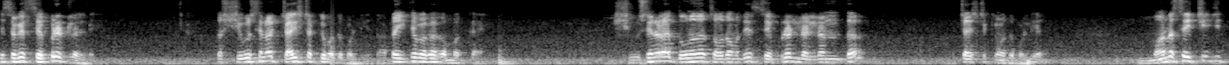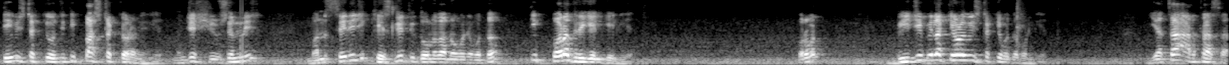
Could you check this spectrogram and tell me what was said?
हे सगळे सेपरेट लढले. तर शिवसेना चाळीस टक्के मतं पडली आहेत. आता इथे बघा गंमत काय शिवसेनेला दोन हजार चौदामध्ये सेपरेट लढल्यानंतर चाळीस टक्के मतं पडली आहेत. मनसेची जी तेवीस टक्के होती ती पाच टक्क्यावर आलेली आहेत. म्हणजे शिवसेनेने मनसेने जी खेचली होती दोन हजार नऊमध्ये मतं ती परत रिगेन केली आहेत. बरोबर? बी जे पीला केवळ वीस टक्के मतं पडली आहेत. याचा अर्थ असा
